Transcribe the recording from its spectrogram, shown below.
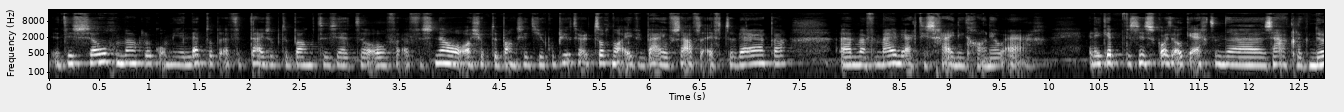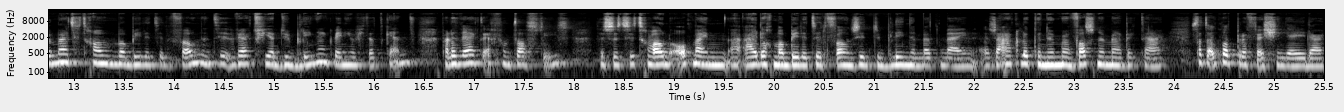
het is zo gemakkelijk om je laptop even thuis op de bank te zetten. Of even snel als je op de bank zit, je computer er toch nog even bij. Of s'avonds even te werken. Uh, maar voor mij werkt die scheiding gewoon heel erg. En ik heb sinds kort ook echt een uh, zakelijk nummer. Het zit gewoon op een mobiele telefoon. Het werkt via Dublin. Ik weet niet of je dat kent. Maar dat werkt echt fantastisch. Dus het zit gewoon op mijn huidige mobiele telefoon zit Dublin met mijn zakelijke nummer. Een vast nummer heb ik daar. Staat ook wat professioneler.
